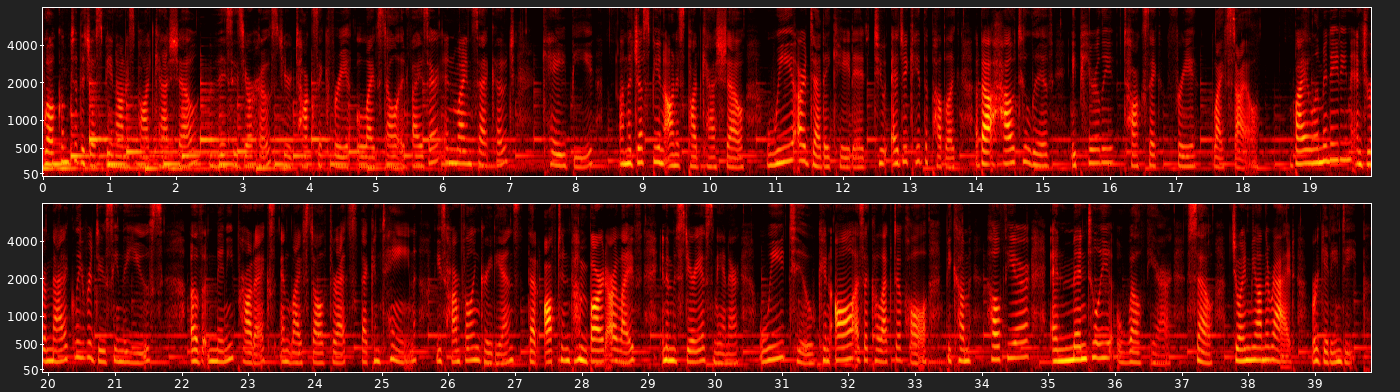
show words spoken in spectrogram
Welcome to the Just Being Honest podcast show. This is your host, your toxic free lifestyle advisor and mindset coach, KB. On the Just Being Honest podcast show, we are dedicated to educate the public about how to live a purely toxic free lifestyle. By eliminating and dramatically reducing the use of many products and lifestyle threats that contain these harmful ingredients that often bombard our life in a mysterious manner, we too can all, as a collective whole, become healthier and mentally wealthier. So, join me on the ride. We're getting deep.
